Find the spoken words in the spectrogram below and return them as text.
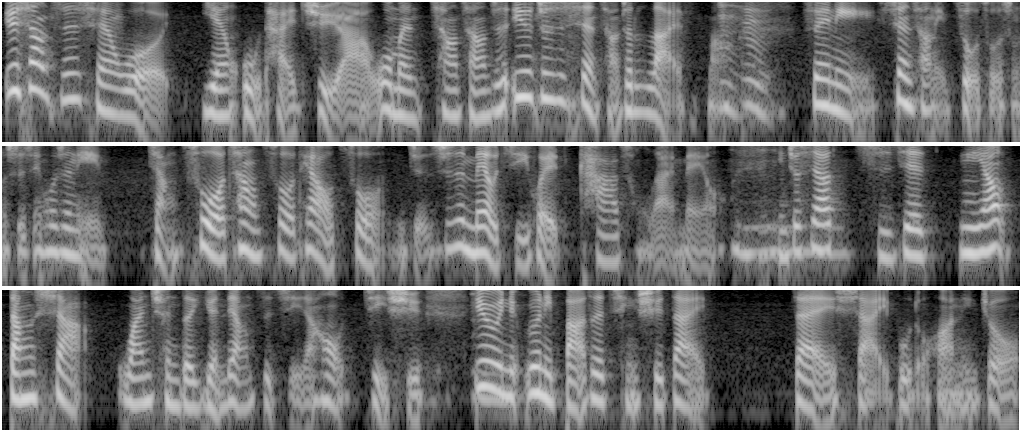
因为像之前我演舞台剧啊，我们常常就是因为就是现场就 live 嘛，嗯嗯，所以你现场你做错什么事情，或者你讲错、唱错、跳错，你就就是没有机会卡，从来没有，你就是要直接，你要当下完全的原谅自己，然后继续。因为你如果你把这个情绪带在下一步的话，你就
